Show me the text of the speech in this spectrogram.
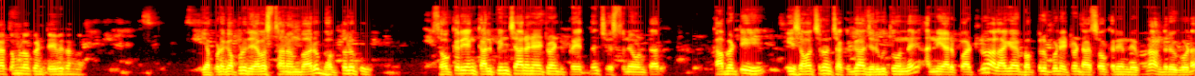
గతంలో కంటే ఏ విధంగా? ఎప్పటికప్పుడు దేవస్థానం వారు భక్తులకు సౌకర్యం కల్పించాలనేటువంటి ప్రయత్నం చేస్తూనే ఉంటారు. కాబట్టి ఈ సంవత్సరం చక్కగా జరుగుతూ ఉన్నాయి. అన్ని ఏర్పాట్లు అలాగే భక్తులు కూడా ఎటువంటి అసౌకర్యం లేకుండా అందరూ కూడా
